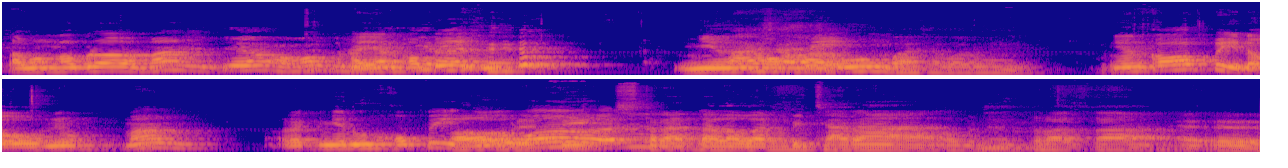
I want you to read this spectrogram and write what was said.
lamun ngobrol, Mang. ya ngomong Hayang kopi. bahasa kopi. warung bahasa warung Nyieun kopi dong. Mang. Rek nyeduh kopi. oh berarti wah. strata lawan bicara Oh benar. ternyata eh, eh,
